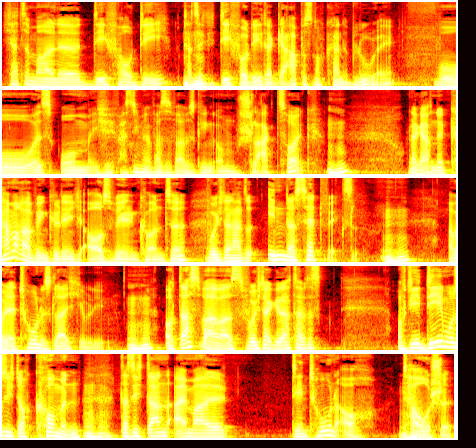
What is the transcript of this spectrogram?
ich hatte mal eine DVD, tatsächlich DVD, da gab es noch keine Blu-ray, wo es um, ich weiß nicht mehr, was es war, aber es ging um Schlagzeug. Und da gab es einen Kamerawinkel, den ich auswählen konnte, wo ich dann halt so in das Set wechsle. Aber der Ton ist gleich geblieben. Auch das war was, wo ich da gedacht habe, das, auf die Idee muss ich doch kommen, dass ich dann einmal den Ton auch tausche.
